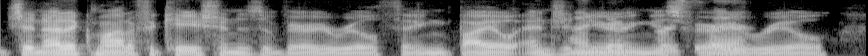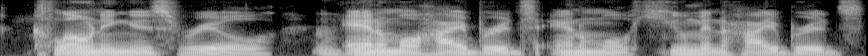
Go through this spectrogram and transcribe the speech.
genetic modification is a very real thing. Bioengineering is very real. Cloning is real Mhm. animal hybrids, animal human hybrids.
